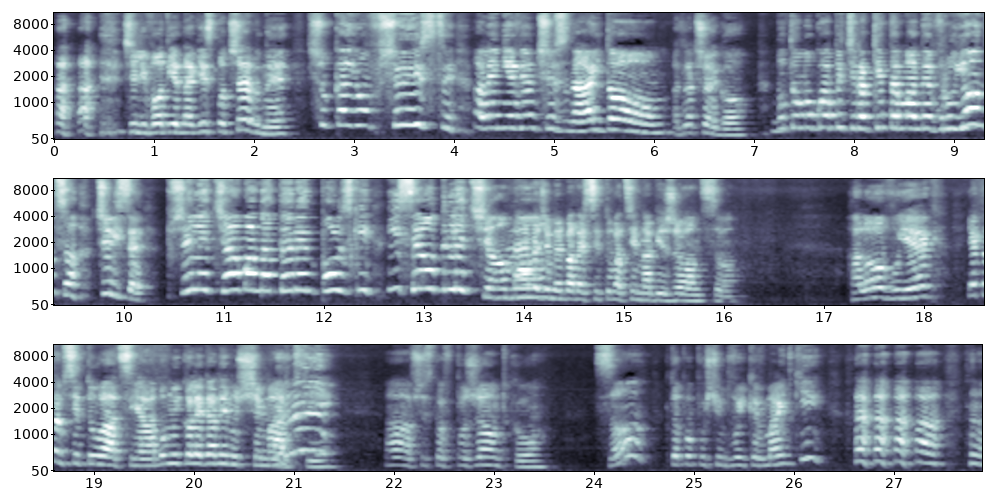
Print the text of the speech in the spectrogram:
Czyli wod jednak jest potrzebny. Szukają wszyscy, ale nie wiem czy znajdą. A dlaczego? Bo to mogła być rakieta manewrująca, czyli se przyleciała na teren Polski i se odleciała. No. będziemy badać sytuację na bieżąco. Halo, wujek? Jak tam sytuacja? Bo mój kolega Nynuś się martwi. A, wszystko w porządku. Co? Kto popuścił dwójkę w majtki?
